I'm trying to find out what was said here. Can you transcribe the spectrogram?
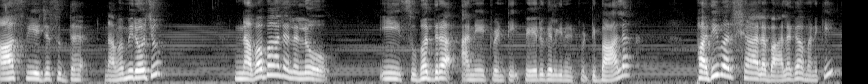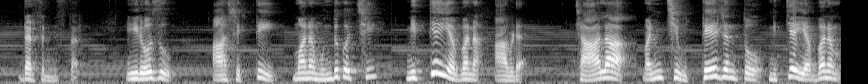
ఆశ్వీయజ శుద్ధ నవమి రోజు నవబాలలలో ఈ సుభద్ర అనేటువంటి పేరు కలిగినటువంటి బాల పది వర్షాల బాలగా మనకి దర్శనమిస్తారు. ఈరోజు ఆ శక్తి మన ముందుకొచ్చి నిత్య యవ్వన ఆవిడ చాలా మంచి ఉత్తేజంతో నిత్య యవ్వనం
